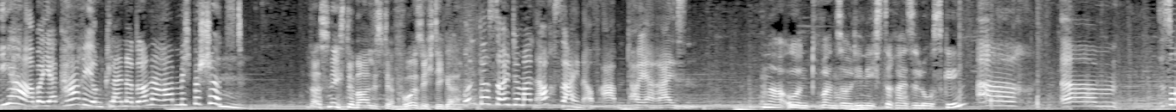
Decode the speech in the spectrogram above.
Ja, aber Yakari und Kleiner Donner haben mich beschützt. Das nächste Mal ist er vorsichtiger. Und das sollte man auch sein auf Abenteuerreisen. Na und wann soll die nächste Reise losgehen? Ach, ähm, so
